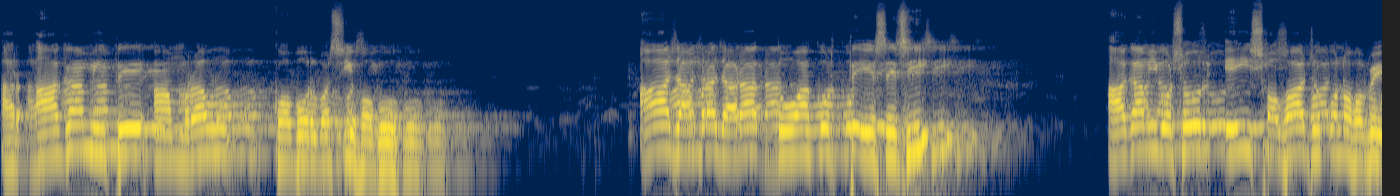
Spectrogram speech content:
আর আগামীতে আমরাও কবরবাসী হব। আজ আমরা যারা দোয়া করতে এসেছি আগামী বছর এই সভা যখন হবে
